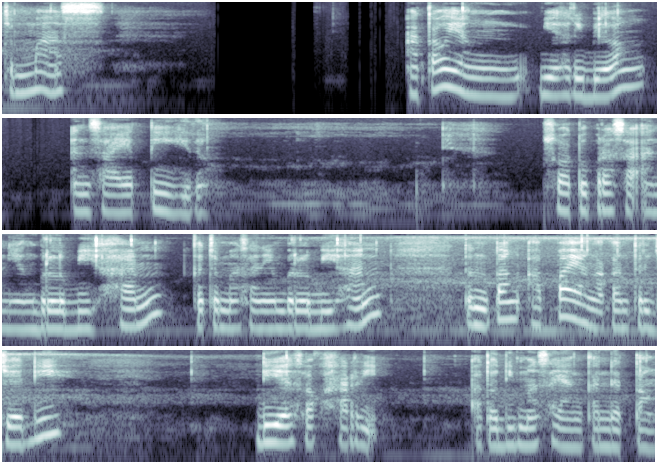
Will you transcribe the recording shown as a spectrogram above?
cemas atau yang biasa dibilang anxiety gitu. Suatu perasaan yang berlebihan kecemasan yang berlebihan tentang apa yang akan terjadi di esok hari atau di masa yang akan datang.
